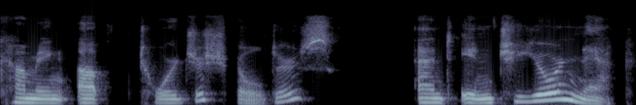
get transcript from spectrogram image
coming up towards your shoulders and into your neck.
